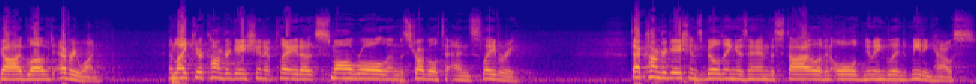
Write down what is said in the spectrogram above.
God loved everyone. And like your congregation, it played a small role in the struggle to end slavery. That congregation's building is in the style of an old New England meeting house.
